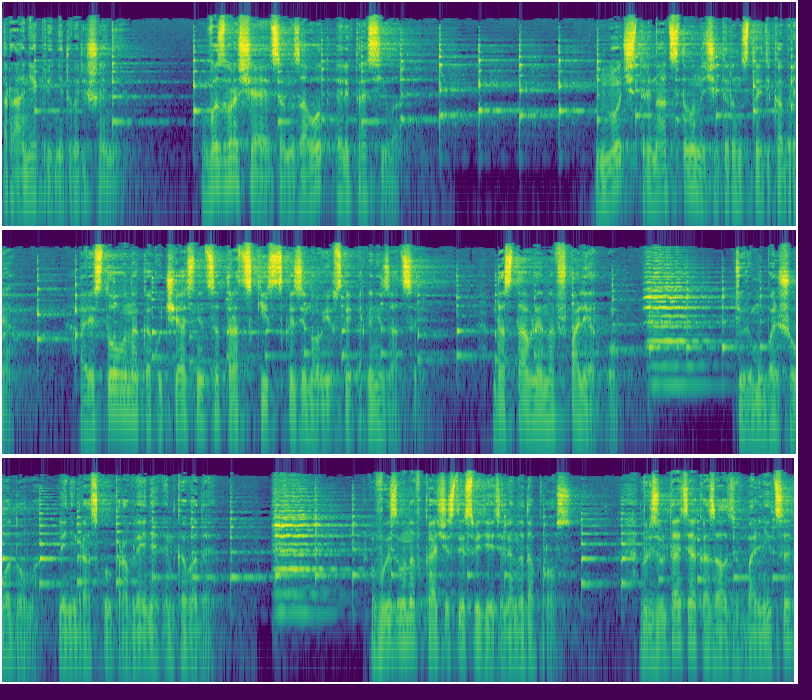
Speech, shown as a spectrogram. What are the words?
ранее принятого решения. Возвращается на завод «Электросила». Ночь с 13 на 14 декабря. Арестована как участница троцкистско-зиновьевской организации. Доставлена в Шпалерку, тюрьму Большого дома, Ленинградское управление НКВД. Вызвана в качестве свидетеля на допрос. В результате оказалась в больнице,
